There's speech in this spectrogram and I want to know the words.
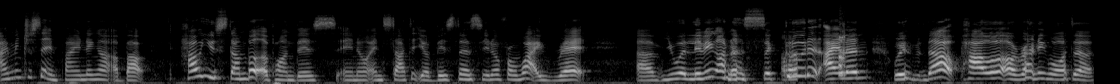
I'm interested in finding out about how you stumbled upon this, you know, and started your business. You know, from what I read, um, you were living on a secluded island without power or running water.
